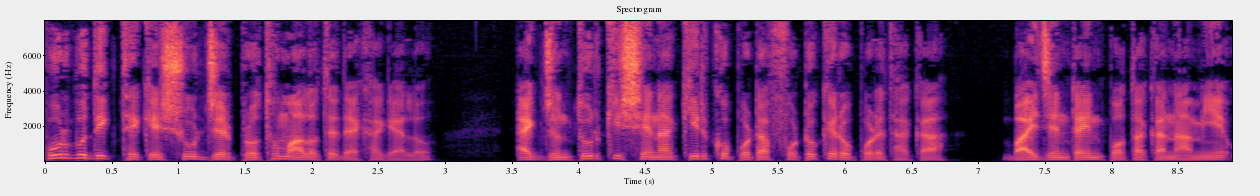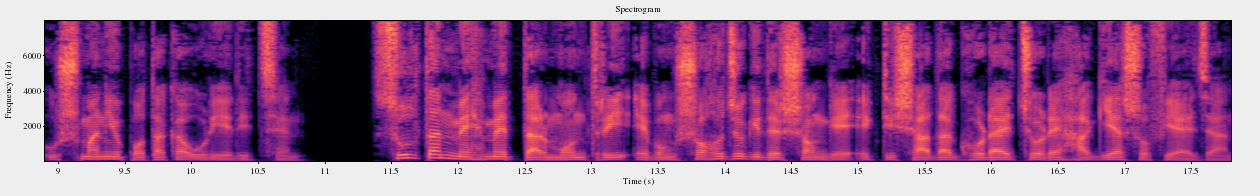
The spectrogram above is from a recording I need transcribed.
পূর্ব দিক থেকে সূর্যের প্রথম আলোতে দেখা গেল, একজন তুর্কি সেনা কিরকোপোটা ফটকের ওপরে থাকা বাইজেন্টাইন পতাকা নামিয়ে উসমানীয় পতাকা উড়িয়ে দিচ্ছেন। সুলতান মেহমেদ তার মন্ত্রী এবং সহযোগীদের সঙ্গে একটি সাদা ঘোড়ায় চড়ে হাগিয়া সোফিয়ায় যান।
